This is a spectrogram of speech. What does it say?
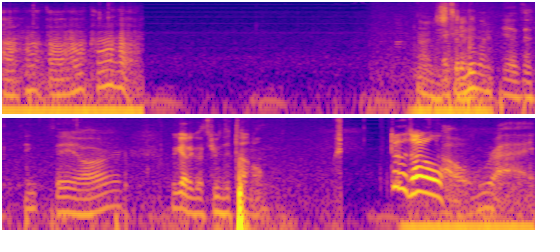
Uh huh. Uh huh. Uh huh. No, i just gonna, move on. Yeah, I think they are. We gotta go through the tunnel. To the tunnel. All right.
